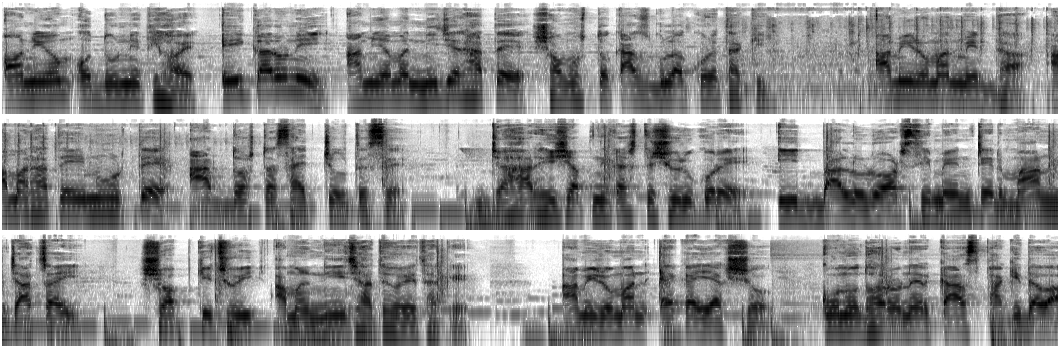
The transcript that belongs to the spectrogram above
অনিয়ম ও দুর্নীতি হয়। এই কারণেই আমি আমার নিজের হাতে সমস্ত কাজগুলো করে থাকি। আমি রোমান মির্ধা। আমার হাতে এই মুহূর্তে আট দশটা সাইট চলতেছে। যাহার হিসাব নিকাশতে শুরু করে ইট, বালু, রড, সিমেন্টের মান যাচাই সব কিছুই আমার নিজ হাতে হয়ে থাকে। আমি রোমান একাই একশো। কোনো ধরনের কাজ ফাঁকি দেওয়া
